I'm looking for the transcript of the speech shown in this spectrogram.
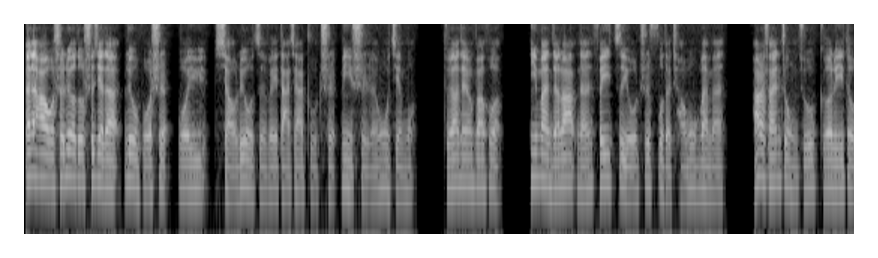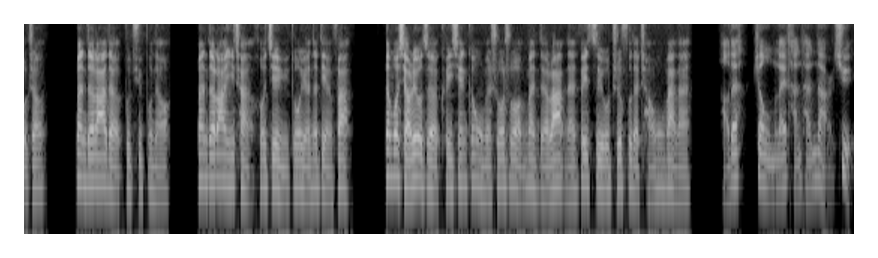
大家好，我是六度世界的六博士，我与小六子为大家主持《密史人物》节目，主要内容包括伊曼德拉南非自由之父的长路漫漫，阿尔凡种族隔离斗争，曼德拉的不屈不挠，曼德拉遗产和解与多元的典范。那么小六子可以先跟我们说说曼德拉南非自由之父的长路漫漫。好的，让我们来谈谈纳尔逊·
